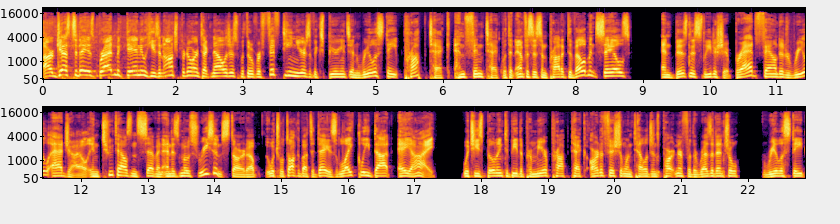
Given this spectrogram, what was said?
Our guest today is Brad McDaniel. He's an entrepreneur and technologist with over 15 years of experience in real estate, prop tech, and fintech with an emphasis in product development, sales, and business leadership. Brad founded Real Agile in 2007, and his most recent startup, which we'll talk about today, is Likely.ai, which he's building to be the premier prop tech artificial intelligence partner for the residential real estate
